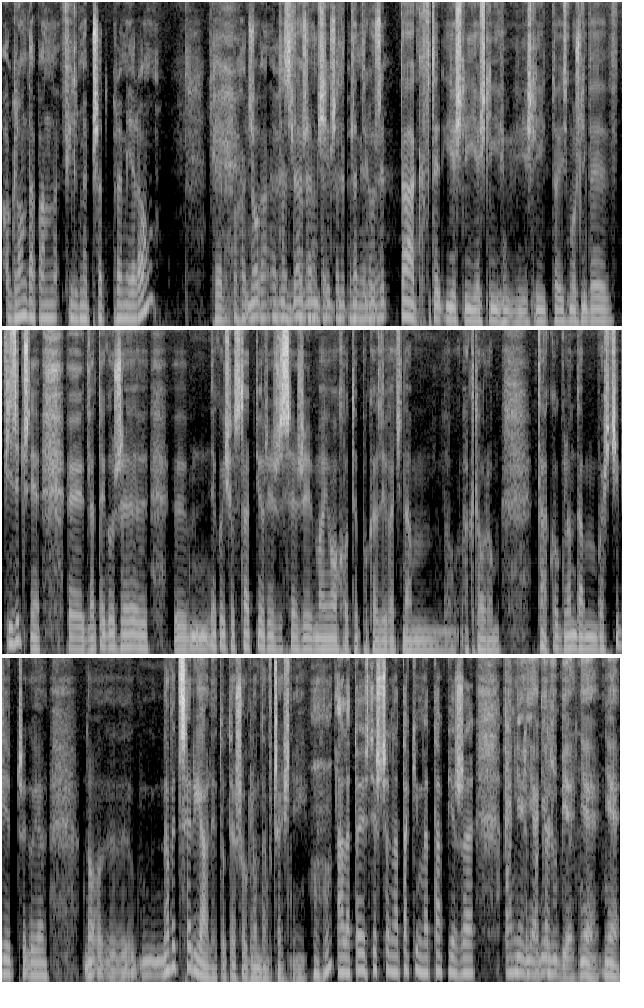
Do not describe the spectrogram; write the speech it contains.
Ogląda pan filmy przed premierą? E, Pochodzi No, pan, zdarza mi się, dlatego że tak, wtedy, jeśli, jeśli, jeśli to jest możliwe fizycznie, y, dlatego że y, jakoś ostatnio reżyserzy mają ochotę pokazywać nam, no, aktorom. Tak, oglądam właściwie czego ja, no, y, nawet seriale to też oglądam wcześniej. Mhm, ale to jest jeszcze na takim etapie, że oni Nie, nie, ja nie pokaż- lubię, nie, nie.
